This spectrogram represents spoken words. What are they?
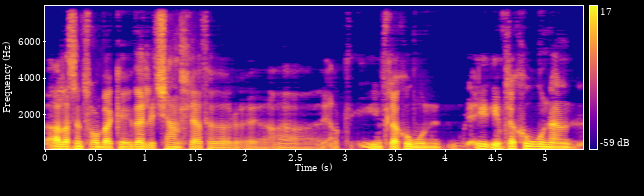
alla centralbanker är väldigt känsliga för eh, att inflation, inflationen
